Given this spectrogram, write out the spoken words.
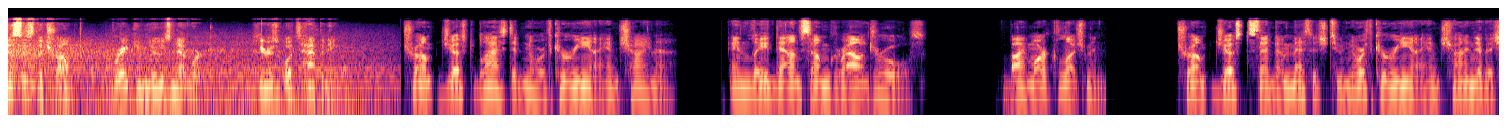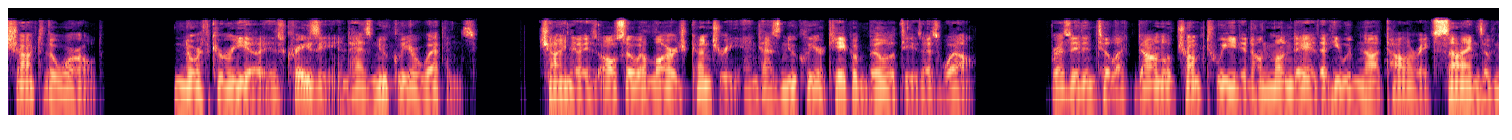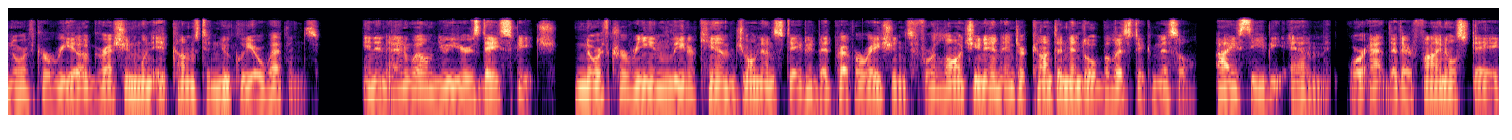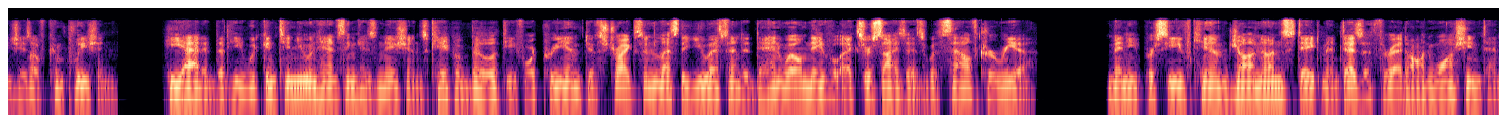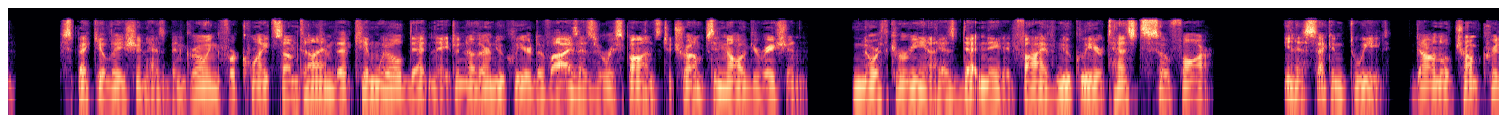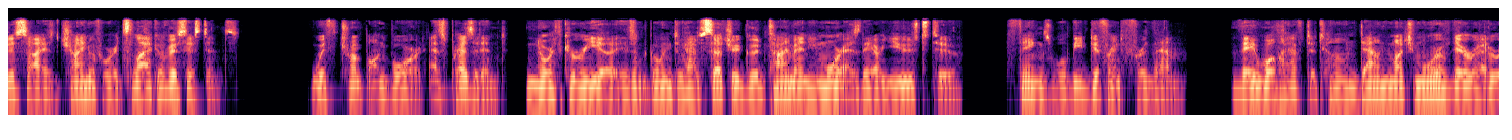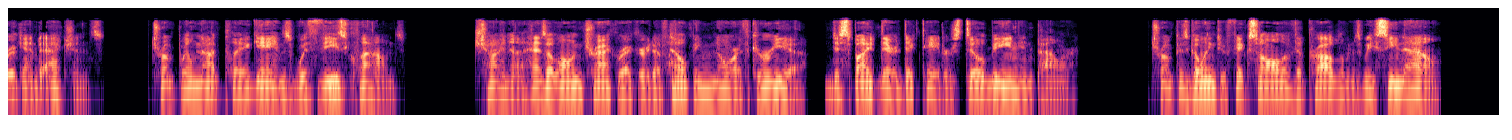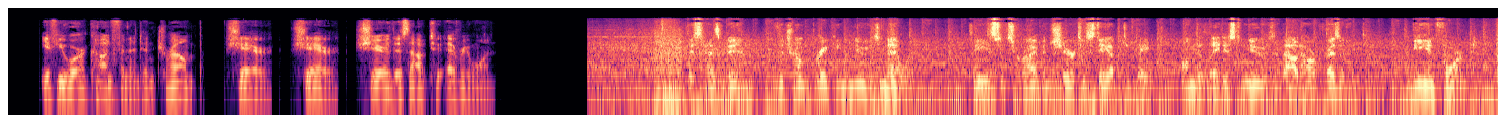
This is the Trump Breaking News Network. Here's what's happening. Trump just blasted North Korea and China. And laid down some ground rules. By Mark Luchman. Trump just sent a message to North Korea and China that shocked the world. North Korea is crazy and has nuclear weapons. China is also a large country and has nuclear capabilities as well. President-elect Donald Trump tweeted on Monday that he would not tolerate signs of North Korea aggression when it comes to nuclear weapons. In an annual New Year's Day speech, North Korean leader Kim Jong-un stated that preparations for launching an intercontinental ballistic missile, ICBM, were at the, their final stages of completion. He added that he would continue enhancing his nation's capability for preemptive strikes unless the U.S. ended annual naval exercises with South Korea. Many perceive Kim Jong-un's statement as a threat on Washington. Speculation has been growing for quite some time that Kim will detonate another nuclear device as a response to Trump's inauguration. North Korea has detonated five nuclear tests so far. In a second tweet, Donald Trump criticized China for its lack of assistance. With Trump on board as president, North Korea isn't going to have such a good time anymore as they are used to things will be different for them. They will have to tone down much more of their rhetoric and actions. Trump will not play games with these clowns. China has a long track record of helping North Korea, despite their dictator still being in power. Trump is going to fix all of the problems we see now. If you are confident in Trump, share, share, share this out to everyone. This has been the Trump Breaking News Network. Please subscribe and share to stay up to date on the latest news about our president. Be informed.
